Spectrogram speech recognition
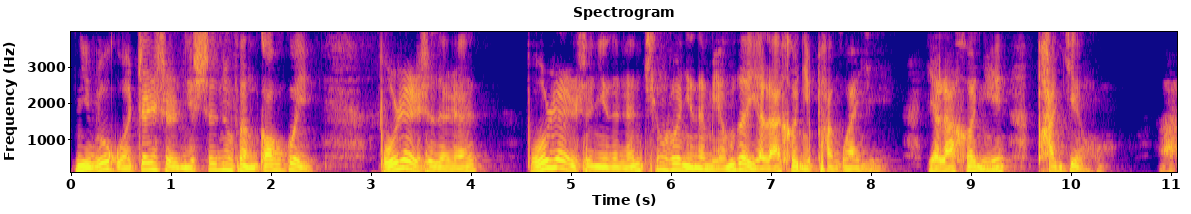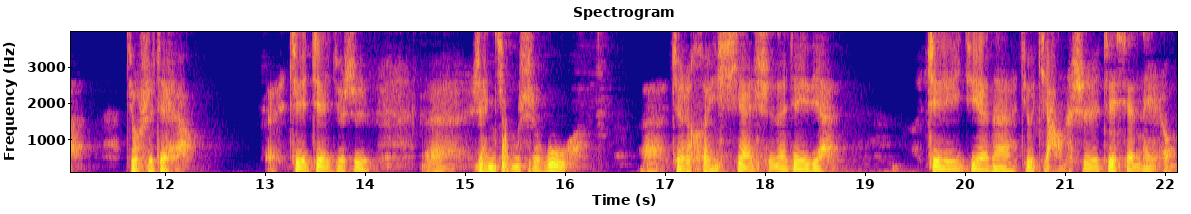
你如果真是你身份高贵，不认识的人。不认识你的人，听说你的名字也来和你攀关系，也来和你攀近乎，啊，就是这样，呃，这这就是呃人情世故，啊，这是很现实的这一点，这一节呢，就讲的是这些内容。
